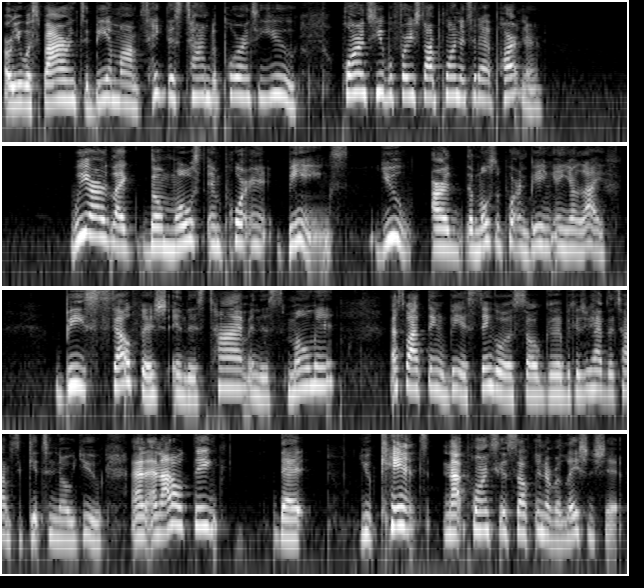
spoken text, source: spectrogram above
or you aspiring to be a mom, take this time to pour into you. Pour into you before you start pouring into that partner. We are like the most important beings. You are the most important being in your life. Be selfish in this time, in this moment that's why I think being single is so good because you have the time to get to know you. And and I don't think that You can't not pour into yourself in a relationship.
